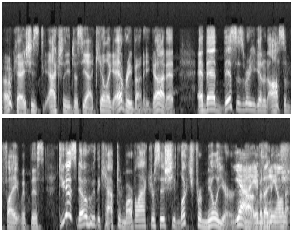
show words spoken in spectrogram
okay. She's actually just yeah killing everybody. Got it. And then this is where you get an awesome fight with this. Do you guys know who the Captain Marvel actress is? She looked familiar. yeah uh, it's but I- leona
